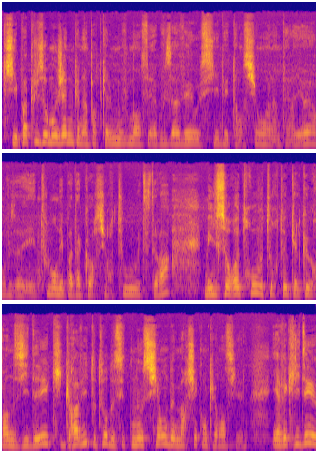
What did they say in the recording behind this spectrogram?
qui n'est pas plus homogène que n'importe quel mouvement. C'est-à-dire que vous avez aussi des tensions à l'intérieur, vous avez, tout le monde n'est pas d'accord sur tout, etc. Mais il se retrouve autour de quelques grandes idées qui gravitent autour de cette notion de marché concurrentiel. Et avec l'idée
